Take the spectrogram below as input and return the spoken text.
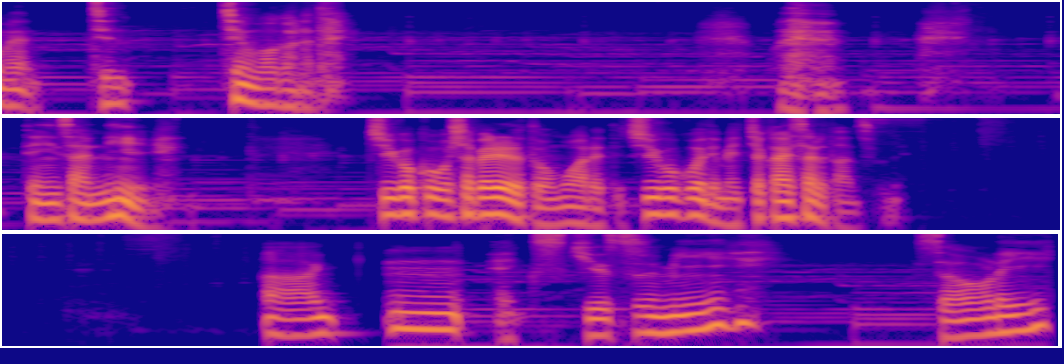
ごめん、全然わからない。店員さんに中国語喋れると思われて中国語でめっちゃ返されたんですよね。あ、うん、excuse me, sorry.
